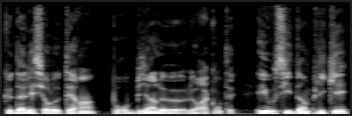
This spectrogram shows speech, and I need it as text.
que d'aller sur le terrain pour bien le, le raconter et aussi d'impliquer.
